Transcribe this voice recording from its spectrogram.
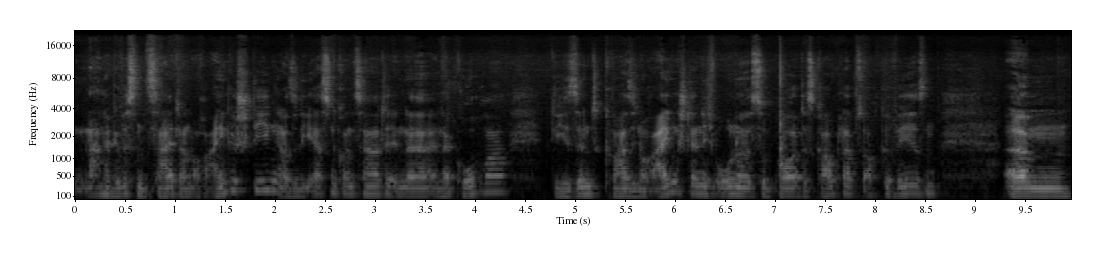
nach einer gewissen Zeit dann auch eingestiegen. Also die ersten Konzerte in der, in der Cobra, die sind quasi noch eigenständig, ohne Support des Cow Clubs auch gewesen. Ähm,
